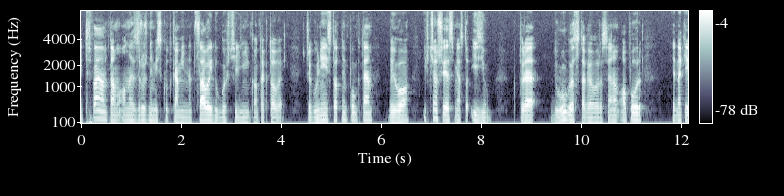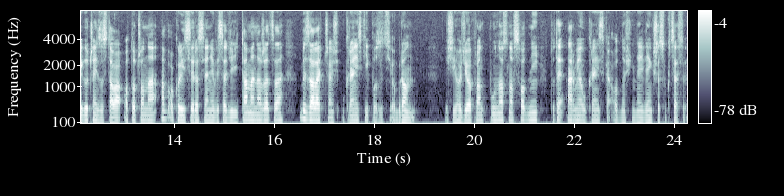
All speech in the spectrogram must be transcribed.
i trwają tam one z różnymi skutkami na całej długości linii kontaktowej. Szczególnie istotnym punktem było i wciąż jest miasto Izium, które długo stawiało Rosjanom opór, jednak jego część została otoczona, a w okolicy Rosjanie wysadzili tamę na rzece, by zalać część ukraińskich pozycji obronnych. Jeśli chodzi o front północno-wschodni, tutaj armia ukraińska odnosi największe sukcesy.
